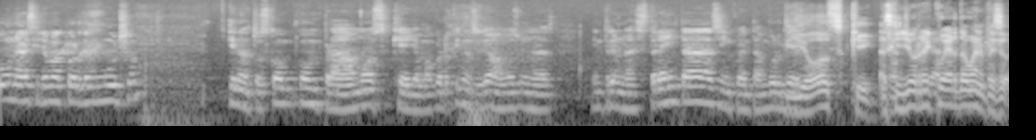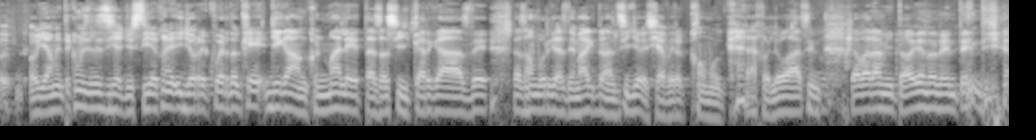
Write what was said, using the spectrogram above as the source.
hubo una vez que yo me acuerdo mucho que nosotros com- comprábamos, que yo me acuerdo que nosotros llevábamos unas entre unas 30 a 50 hamburguesas. Dios, qué... Es que yo recuerdo, bueno, pues obviamente como les decía, yo estudié con él y yo recuerdo que llegaban con maletas así cargadas de las hamburguesas de McDonald's y yo decía, pero ¿cómo carajo lo hacen? O sea, para mí todavía no lo entendía.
